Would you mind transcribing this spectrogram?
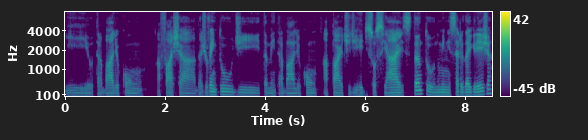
e eu trabalho com a faixa da juventude, também trabalho com a parte de redes sociais, tanto no Ministério da Igreja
